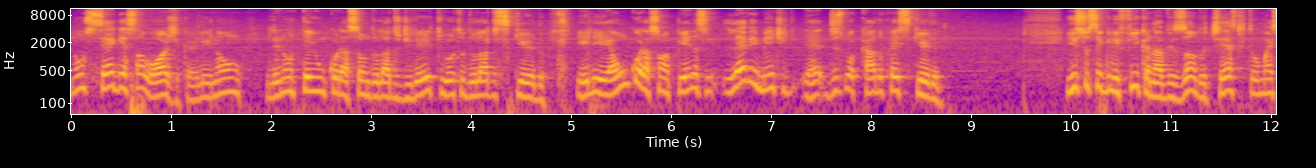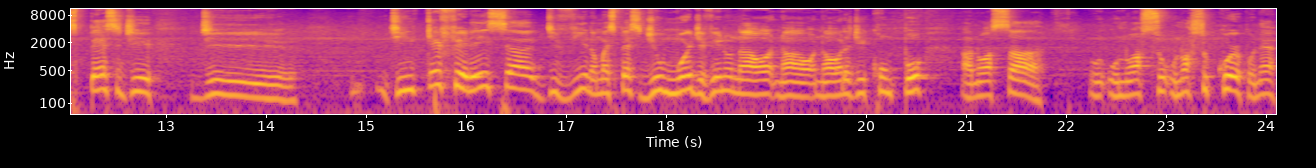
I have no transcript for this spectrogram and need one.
não segue essa lógica. Ele não, ele não tem um coração do lado direito e outro do lado esquerdo. Ele é um coração apenas levemente é, deslocado para a esquerda. Isso significa, na visão do Chesterton, uma espécie de, de, de interferência divina, uma espécie de humor divino na, na, na hora de compor a nossa, o, o nosso, o nosso corpo, né?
